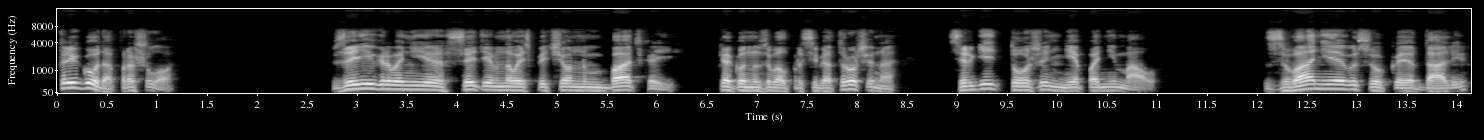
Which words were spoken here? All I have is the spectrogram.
три года прошло. Заигрывание с этим новоиспеченным батькой, как он называл про себя Трошина, Сергей тоже не понимал. Звание высокое дали,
